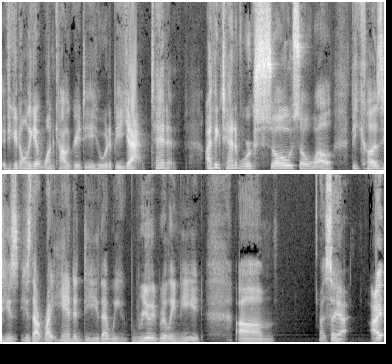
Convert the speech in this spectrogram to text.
if you could only get one Calgary D, who would it be? Yeah, Tanev. I think Tanev works so so well because he's he's that right-handed D that we really really need. Um, so yeah, I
